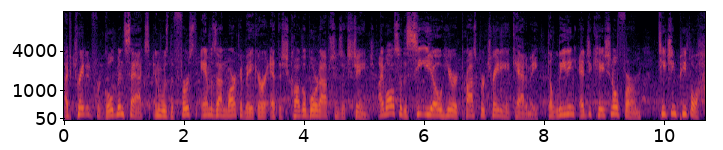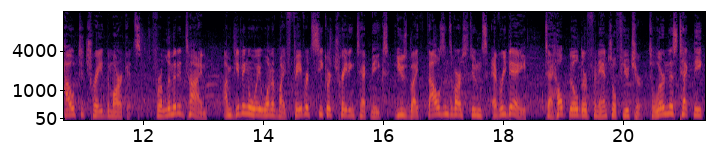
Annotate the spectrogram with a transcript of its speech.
I've traded for Goldman Sachs and was the first Amazon market maker at the Chicago Board Options Exchange. I'm also the CEO here at Prosper Trading Academy, the leading educational firm teaching people how to trade the markets. For a limited time, I'm giving away one of my favorite secret trading techniques used by thousands of our students every day to help build their financial future. To learn this technique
